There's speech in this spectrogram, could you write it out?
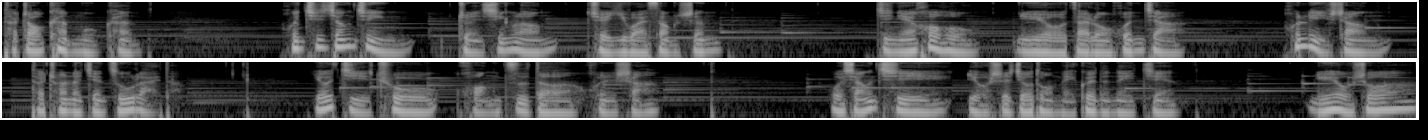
她朝看暮看。婚期将近，准新郎却意外丧生。几年后，女友在论婚嫁，婚礼上，她穿了件租来的。有几处黄字的婚纱，我想起有十九朵玫瑰的那件。女友说：“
